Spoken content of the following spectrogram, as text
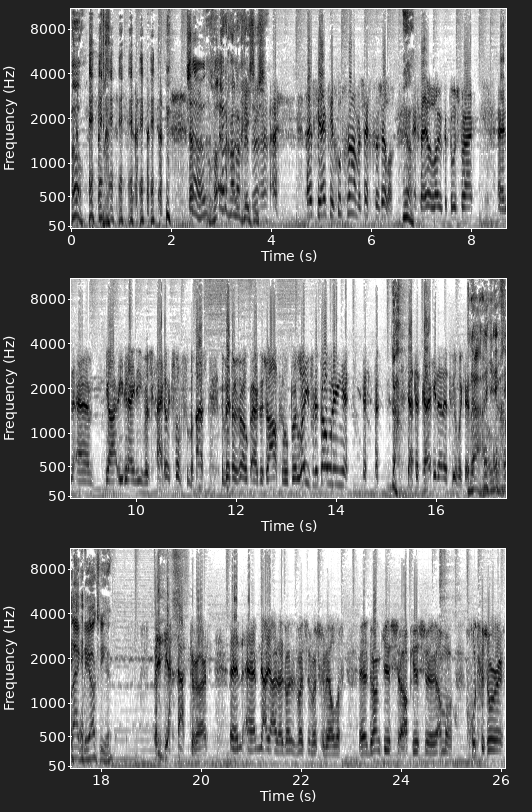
Oh, Zo. dat is wel erg anarchistisch. Heeft hij, heeft hij goed gedaan, het is echt gezellig. Ja. Echt een hele leuke toespraak. En ehm, ja, iedereen die was eigenlijk soms verbaasd. Er werd dus ook uit de zaal geroepen, leven de koningen! Ja. ja, dat krijg je dan natuurlijk. Hè. Ja, ook een gelijke reactie, hè. Ja, uiteraard. En ehm, nou ja, het was, het was, het was geweldig. Eh, drankjes, hapjes, eh, allemaal goed verzorgd.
